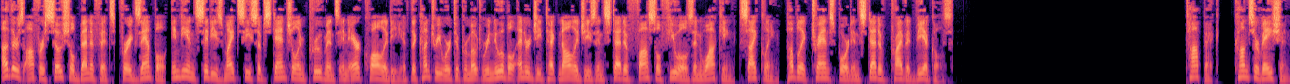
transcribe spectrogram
Others offer social benefits, for example, Indian cities might see substantial improvements in air quality if the country were to promote renewable energy technologies instead of fossil fuels and walking, cycling, public transport instead of private vehicles. Conservation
